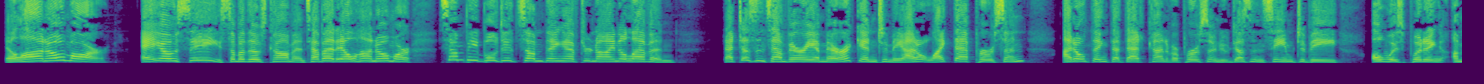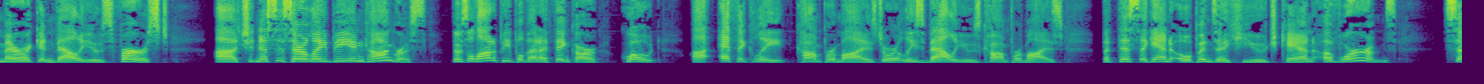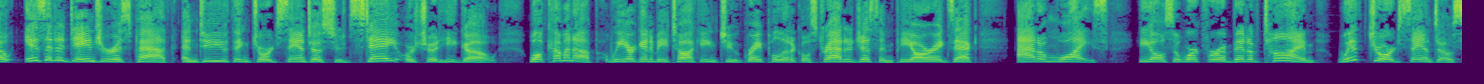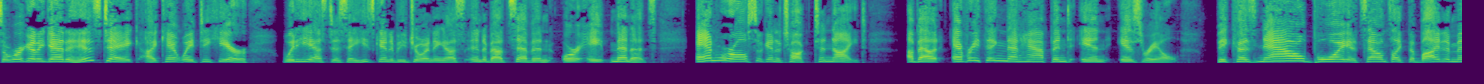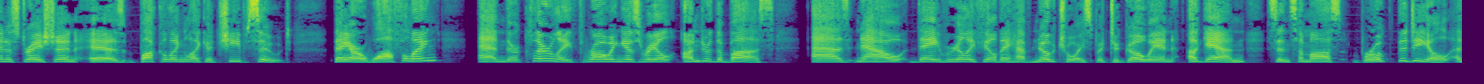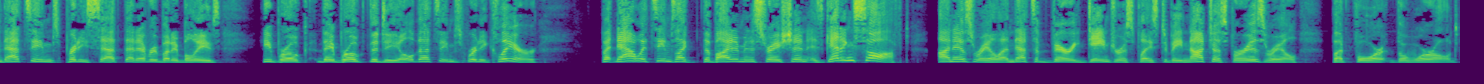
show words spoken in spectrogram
Ilhan Omar, AOC, some of those comments. How about Ilhan Omar? Some people did something after 9 11. That doesn't sound very American to me. I don't like that person. I don't think that that kind of a person who doesn't seem to be always putting American values first uh, should necessarily be in Congress. There's a lot of people that I think are, quote, uh, ethically compromised or at least values compromised. But this again opens a huge can of worms. So is it a dangerous path? And do you think George Santos should stay or should he go? Well, coming up, we are going to be talking to great political strategist and PR exec, Adam Weiss. He also worked for a bit of time with George Santos. So we're going to get his take. I can't wait to hear what he has to say. He's going to be joining us in about seven or eight minutes. And we're also going to talk tonight about everything that happened in Israel. Because now, boy, it sounds like the Biden administration is buckling like a cheap suit. They are waffling and they're clearly throwing Israel under the bus as now they really feel they have no choice but to go in again since Hamas broke the deal. And that seems pretty set that everybody believes he broke, they broke the deal. That seems pretty clear. But now it seems like the Biden administration is getting soft on Israel. And that's a very dangerous place to be, not just for Israel, but for the world.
